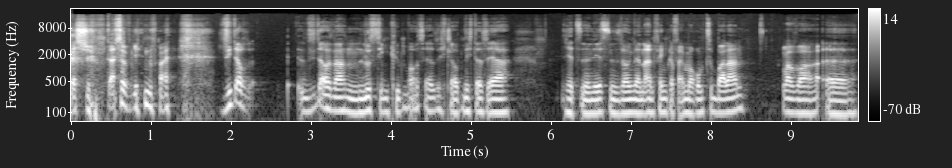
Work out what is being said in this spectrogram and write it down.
Das stimmt, das auf jeden Fall. Sieht auch, sieht auch nach einem lustigen Typen aus. Also ich glaube nicht, dass er jetzt in der nächsten Saison dann anfängt, auf einmal rumzuballern. Aber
